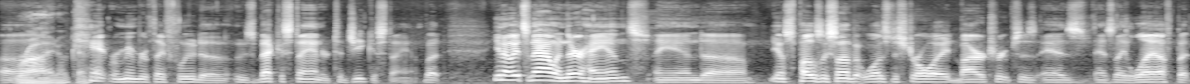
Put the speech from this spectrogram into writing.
Uh, Right, okay. Can't remember if they flew to Uzbekistan or Tajikistan, but you know, it's now in their hands, and uh, you know, supposedly some of it was destroyed by our troops as, as as they left, but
